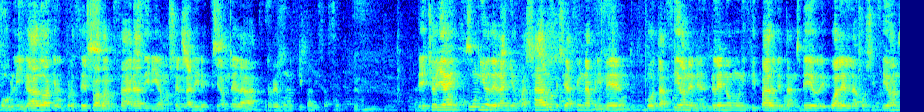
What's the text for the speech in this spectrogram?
obligado a que el proceso avanzara, diríamos, en la dirección de la remunicipalización. De hecho, ya en junio del año pasado, que se hace una primera votación en el Pleno Municipal de tanteo de cuál es la posición,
